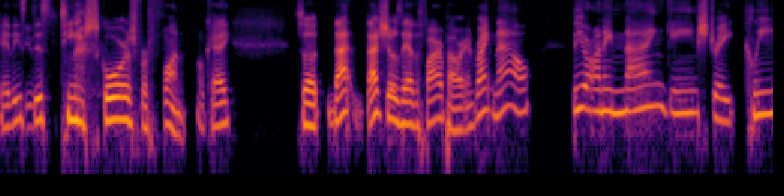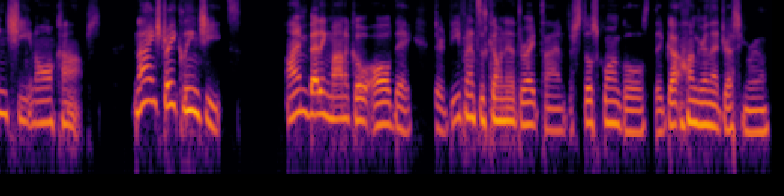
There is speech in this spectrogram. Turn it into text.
okay? These this team scores for fun okay? So that that shows they have the firepower. And right now they are on a nine game straight clean sheet in all comps nine straight clean sheets i'm betting monaco all day their defense is coming in at the right time. They're still scoring goals. They've got hunger in that dressing room.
